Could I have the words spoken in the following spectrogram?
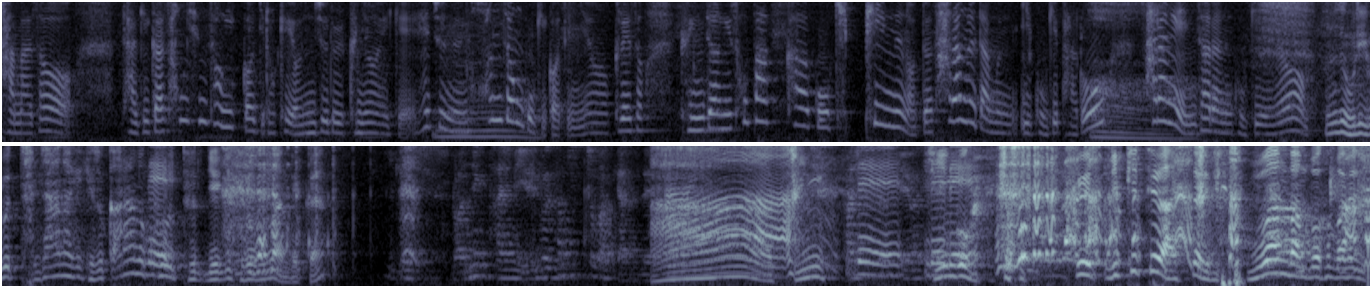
담아서 자기가 성심성의껏 이렇게 연주를 그녀에게 해주는 음. 헌정곡이거든요. 그래서 굉장히 소박하고 깊이 있는 어떤 사랑을 담은 이 곡이 바로 아. 사랑의 인사라는 곡이에요. 근데 우리 이거 잔잔하게 계속 깔아놓고 네. 드- 얘기 들어보면 안 될까요? 이게 러닝 타임이 1분 30초밖에 안 돼요. 아, 긴, 네. 긴 네네. 곡. 그 리피트 아시죠? 리피트. 무한 반복 한번 막 해주시죠.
